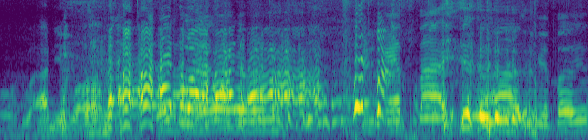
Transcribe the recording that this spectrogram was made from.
Oh, duaan ya. Duaan. duaan. Sengketa. Sengketa ya.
